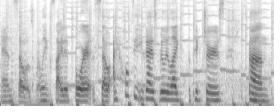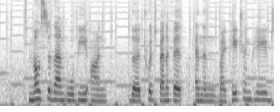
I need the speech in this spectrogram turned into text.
and so I was really excited for it. So I hope that you guys really liked the pictures. Um, most of them will be on the Twitch benefit and then my Patreon page.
